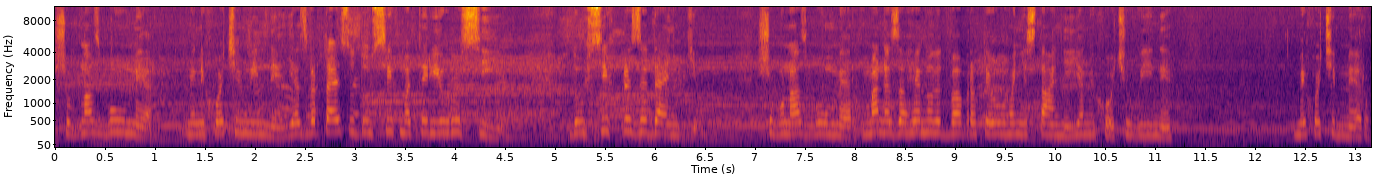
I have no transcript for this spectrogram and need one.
щоб в нас був мир. Ми не хочемо війни. Я звертаюся до всіх матерів Росії, до всіх президентів, щоб у нас був мир. У мене загинули два брати в Афганістані. Я не хочу війни. Ми хочемо миру.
